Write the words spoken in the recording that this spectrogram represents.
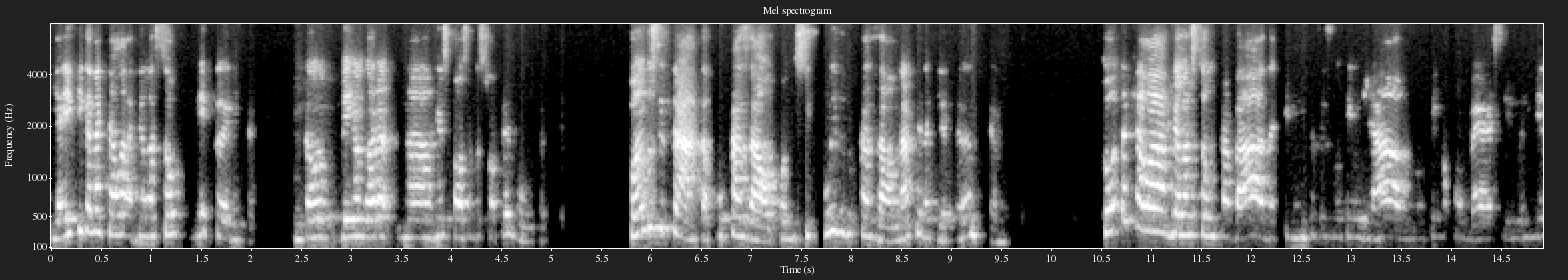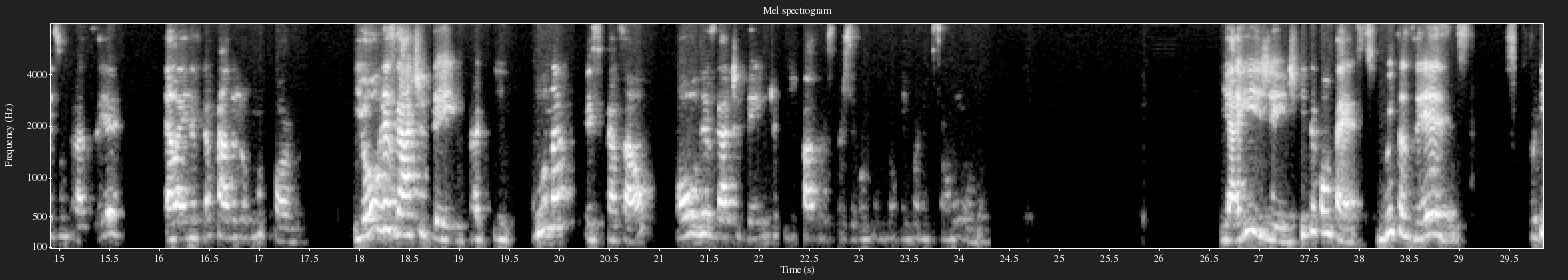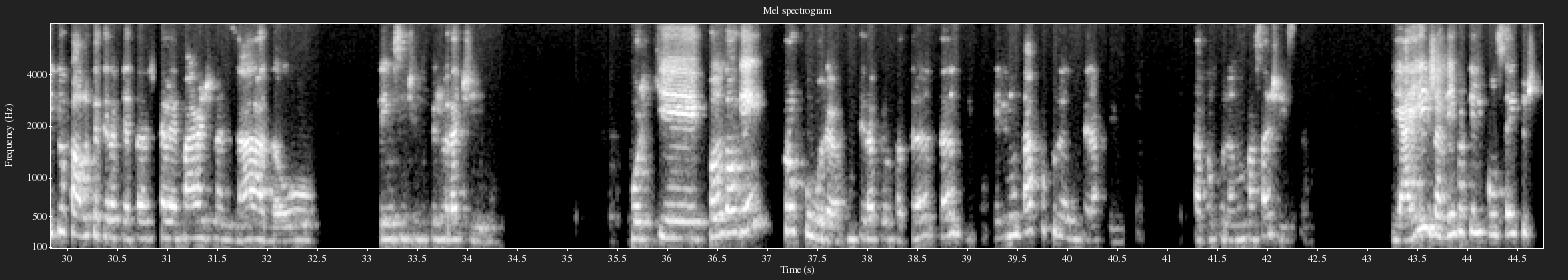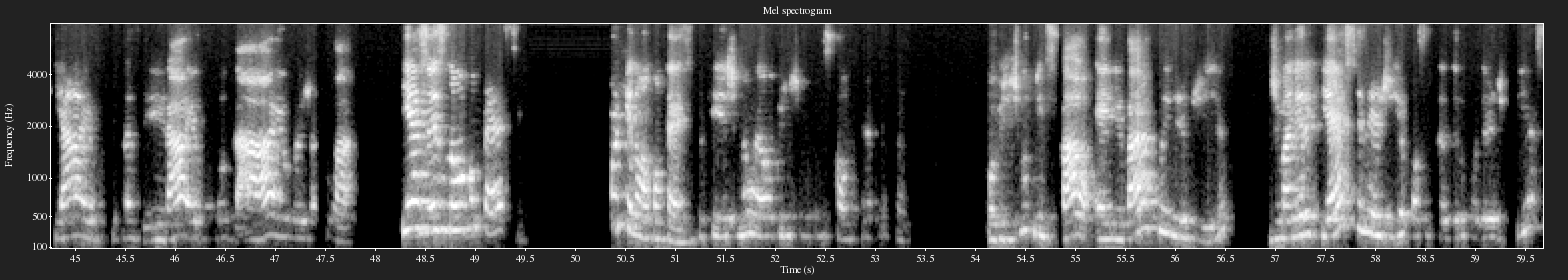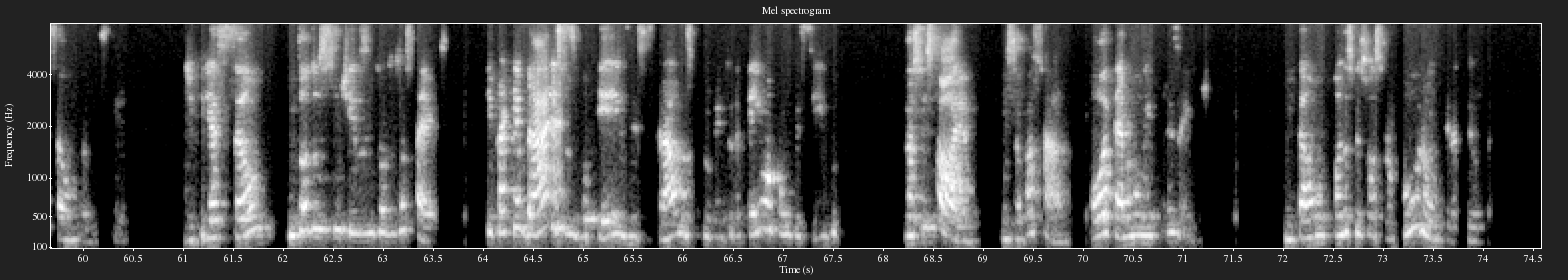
E aí fica naquela relação mecânica. Então eu venho agora na resposta da sua pergunta. quando se trata o casal, quando se cuida do casal na terapia tântrica, toda aquela relação travada, que muitas vezes não tem um diálogo, não tem uma conversa, e mesmo prazer, ela é resgatada de alguma forma. E ou o resgate veio para que una esse casal, ou o resgate veio para que, de fato, eles percebam que não tem conexão nenhuma. E aí, gente, o que, que acontece? Muitas vezes, por que, que eu falo que a terapia tântrica é marginalizada ou tem um sentido pejorativo? Porque quando alguém procura um terapeuta tântrico, ele não está procurando um terapeuta, está procurando um massagista. E aí já vem com aquele conceito de que, ah, eu vou fazer, ah, eu vou dar, ah, eu vou ejacular. E às vezes não acontece. Por que não acontece? Porque este não é o objetivo principal do terapeuta. O objetivo principal é elevar a tua energia de maneira que essa energia possa trazer o poder de criação para você. De criação em todos os sentidos, em todos os aspectos e para quebrar esses bloqueios, esses traumas que porventura tenham acontecido na sua história, no seu passado, ou até no momento presente. Então, quando as pessoas procuram um terapeuta,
